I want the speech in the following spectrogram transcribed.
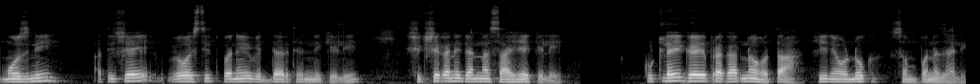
मोजणी अतिशय व्यवस्थितपणे विद्यार्थ्यांनी केली. शिक्षकांनी त्यांना सहाय्य केले. कुठलाही गैरप्रकार न होता ही निवडणूक संपन्न झाली.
